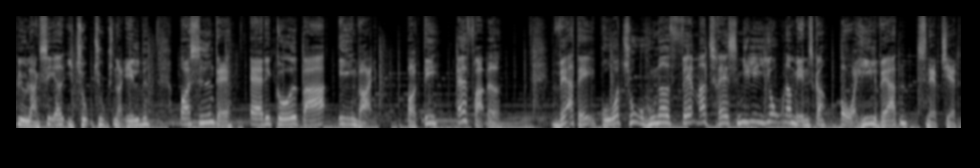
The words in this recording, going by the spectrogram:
blev lanceret i 2011, og siden da er det gået bare én vej. Og det er fremad. Hver dag bruger 265 millioner mennesker over hele verden Snapchat.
